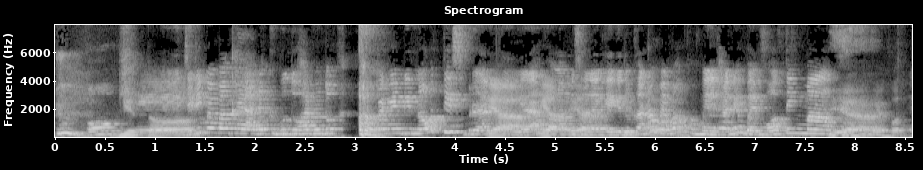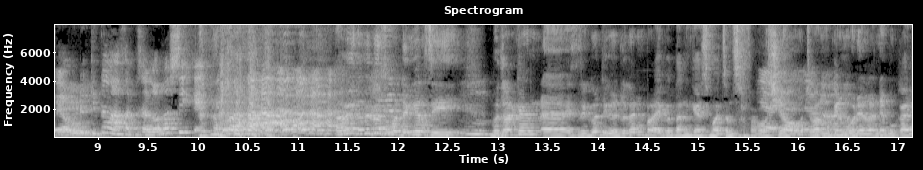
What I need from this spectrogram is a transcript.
Oke. Gitu. Jadi memang kayak ada kebutuhan untuk pengen di notice berarti Iya, ya iya, kalau misalnya iya, kayak gitu. Karena gitu. memang pemilihannya by voting mal. Iya. Ya udah kita nggak akan bisa lolos sih kayak gitu. tapi tapi gue sempat denger sih betul kan eh, istri gue juga dulu kan pernah ikutan kayak semacam survival Iya, show. iya, iya. cuman mungkin modelannya bukan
